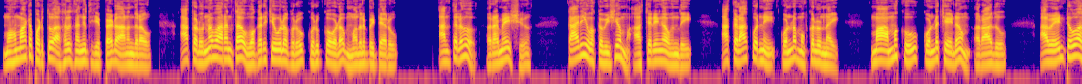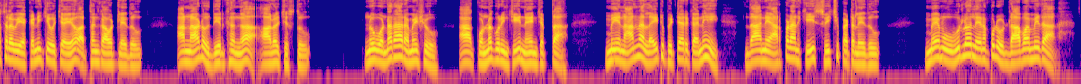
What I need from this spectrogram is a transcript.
మొహమాట పడుతూ అసలు సంగతి చెప్పాడు ఆనందరావు. అక్కడున్న వారంతా ఒకరి చెవులొకరు కొరుక్కోవడం మొదలుపెట్టారు. అంతలో రమేష్ కానీ ఒక విషయం ఆశ్చర్యంగా ఉంది. అక్కడ కొన్ని కొండ ముక్కలున్నాయి. మా అమ్మకు కొండ చేయడం రాదు. అవేంటో అసలు అవి ఎక్కడి నుంచి వచ్చాయో అర్థం కావట్లేదు అన్నాడు దీర్ఘంగా ఆలోచిస్తూ. నువ్వుండరా రమేషు? ఆ కొండ గురించి నేను చెప్తా. మీ నాన్న లైట్ పెట్టారు కానీ దాన్ని అర్పడానికి స్విచ్ పెట్టలేదు. మేము ఊర్లో లేనప్పుడు డాబా మీద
